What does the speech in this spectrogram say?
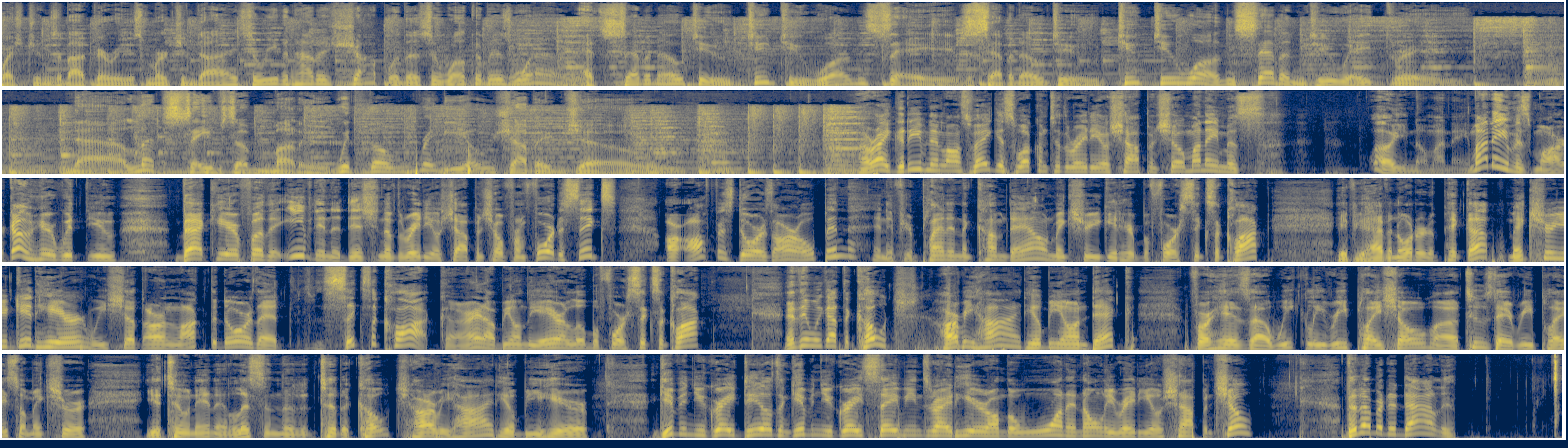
Questions about various merchandise or even how to shop with us are welcome as well at 702 221 SAVE. 702 221 7283. Now, let's save some money with the Radio Shopping Show. All right, good evening, Las Vegas. Welcome to the Radio Shopping Show. My name is, well, you know my name. My name is Mark. I'm here with you back here for the evening edition of the Radio Shopping Show from 4 to 6. Our office doors are open, and if you're planning to come down, make sure you get here before 6 o'clock. If you have an order to pick up, make sure you get here. We shut or unlock the doors at 6 o'clock. All right, I'll be on the air a little before 6 o'clock. And then we got the coach, Harvey Hyde. He'll be on deck for his uh, weekly replay show, uh, Tuesday replay. So make sure you tune in and listen to the, to the coach, Harvey Hyde. He'll be here giving you great deals and giving you great savings right here on the one and only radio shopping show. The number to dial is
